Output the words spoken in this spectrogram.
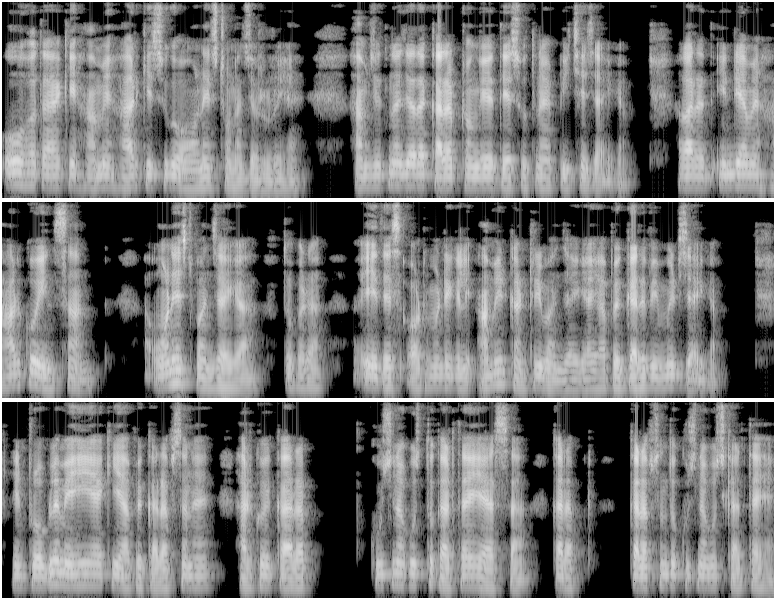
वो होता है कि हमें हर किसी को ऑनेस्ट होना ज़रूरी है। हम जितना ज़्यादा करप्ट होंगे, देश उतना पीछे जाएगा। अगर इंडिया में हर कोई इंसान ऑनेस्ट बन जाएगा तो फिर, ये देश ऑटोमेटिकली अमीर कंट्री बन जाएगा, यहाँ पे गरीबी मिट जाएगा। लेकिन प्रॉब्लम यही है कि यहाँ पे करप्शन है, हर कोई करप्ट कुछ ना कुछ तो करता है ऐसा करप्ट करप्शन तो कुछ ना कुछ करता है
